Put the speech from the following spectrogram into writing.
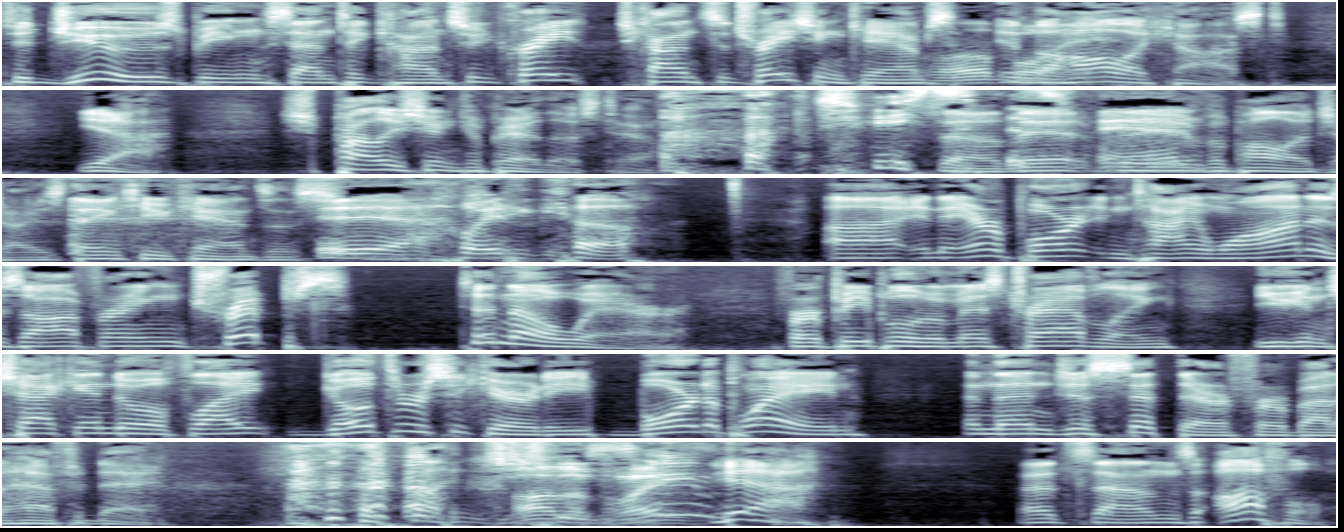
to Jews being sent to concentra- concentration camps Oh, in the Holocaust. Yeah. She Probably shouldn't compare those two. Jesus, So they, man. they've apologized. Thank you, Kansas. yeah, way to go. Uh, an airport in Taiwan is offering trips to nowhere for people who miss traveling. You can check into a flight, go through security, board a plane, and then just sit there for about a half a day. On the plane? Yeah. That sounds awful.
